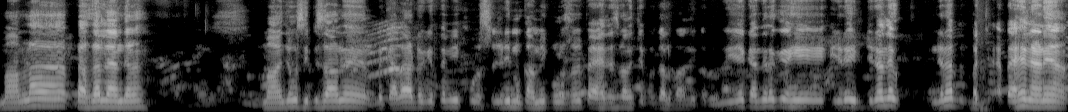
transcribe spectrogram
ਮਾਮਲਾ ਪੈਸਾ ਦਾ ਲੈਣ ਦੇਣ। ਮਾਨਯੋਗ ਸੀਪੀ ਸਾਹਿਬ ਨੇ ਬਕਾਇਦਾ ਆਰਡਰ ਕੀਤੇ ਵੀ ਪੁਲਿਸ ਜਿਹੜੀ ਮੁਕਾਮੀ ਪੁਲਿਸ ਉਹ ਪੈਸੇ ਦੇ ਸੰਬੰਧ ਚ ਕੋਈ ਗੱਲਬਾਤ ਨਹੀਂ ਕਰੂਗੀ। ਇਹ ਕਹਿੰਦੇ ਨੇ ਕਿ ਅਸੀਂ ਜਿਹੜੇ ਜਿਹਨਾਂ ਦੇ ਬੱਚੇ ਪੈਸੇ ਲੈਣੇ ਆ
